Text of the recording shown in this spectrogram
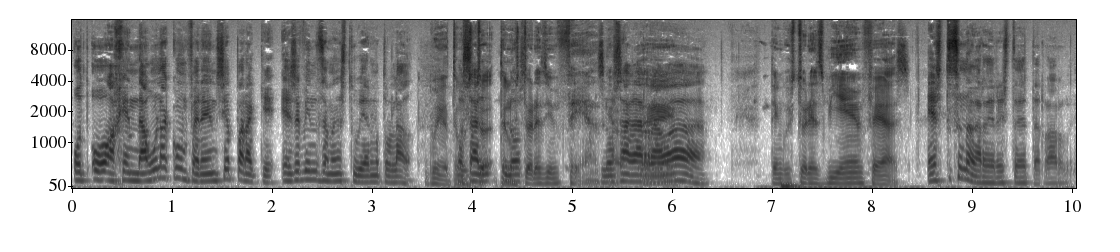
O, o agendaba una conferencia para que ese fin de semana estuviera en otro lado. Güey, O sea, histo- tengo los- historias bien feas. Los cabrón. agarraba... Tengo historias bien feas. Esto es una verdadera historia de terror, güey.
